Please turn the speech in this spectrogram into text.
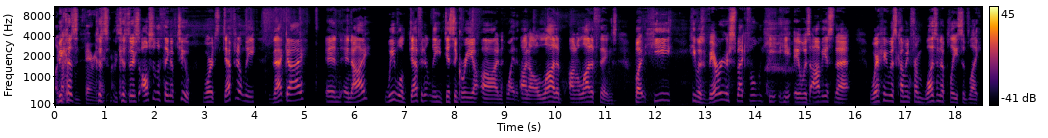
Like, because because nice because there's also the thing of two where it's definitely that guy and and I we will definitely disagree on on a lot of on a lot of things but he he was very respectful he he it was obvious that where he was coming from wasn't a place of like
